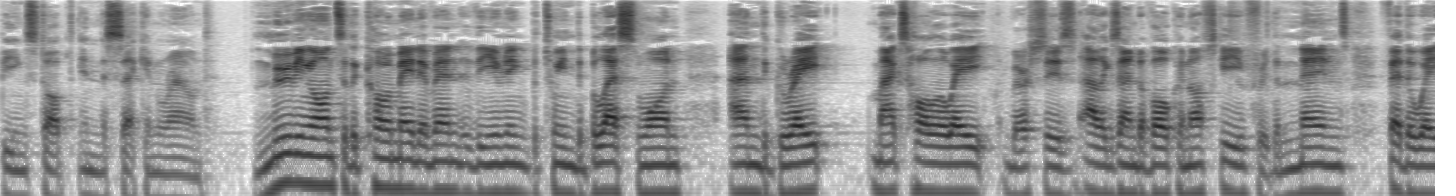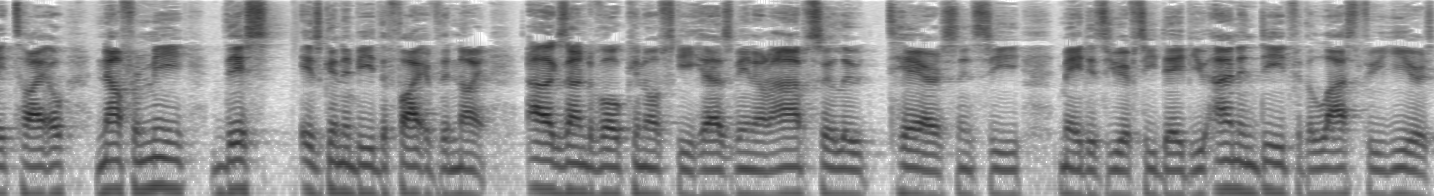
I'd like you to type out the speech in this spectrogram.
being stopped in the second round. Moving on to the co-main event of the evening between the blessed one and the great Max Holloway versus Alexander Volkanovski for the men's featherweight title. Now, for me, this is going to be the fight of the night. Alexander Volkanovski has been on absolute tear since he made his UFC debut, and indeed for the last few years.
